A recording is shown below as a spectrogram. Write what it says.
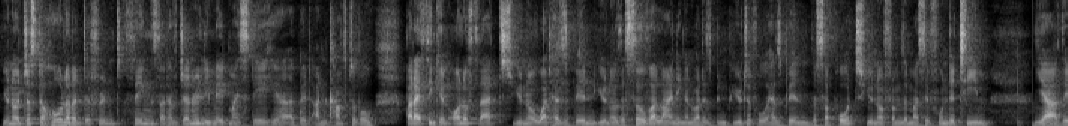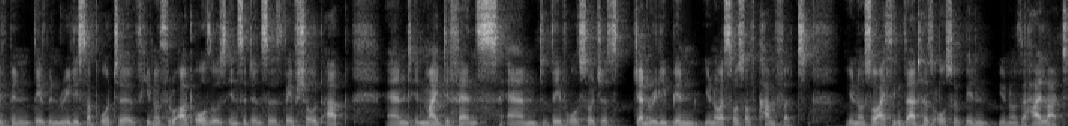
You know, just a whole lot of different things that have generally made my stay here a bit uncomfortable. But I think in all of that, you know, what has been, you know, the silver lining and what has been beautiful has been the support, you know, from the Masifunde team yeah they've been they've been really supportive you know throughout all those incidences they've showed up and in my defense and they've also just generally been you know a source of comfort you know. So i think that has also been you know the highlight.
